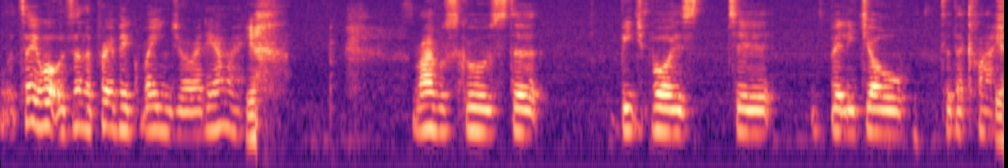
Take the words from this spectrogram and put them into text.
Well, I'll tell you what, we've done a pretty big range already, haven't we? Yeah. Rival schools to Beach Boys to Billy Joel to the Clash. Yeah.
